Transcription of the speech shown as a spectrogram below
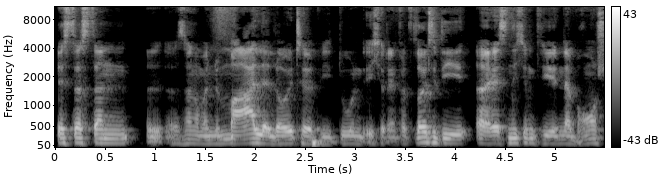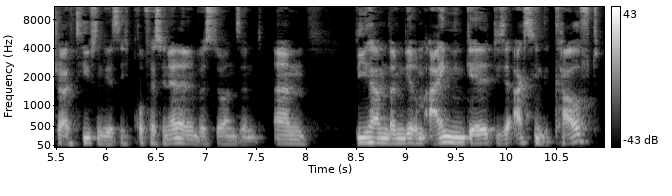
ist das dann, äh, sagen wir mal, normale Leute wie du und ich oder einfach Leute, die äh, jetzt nicht irgendwie in der Branche aktiv sind, die jetzt nicht professionelle Investoren sind, ähm, die haben dann mit ihrem eigenen Geld diese Aktien gekauft,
